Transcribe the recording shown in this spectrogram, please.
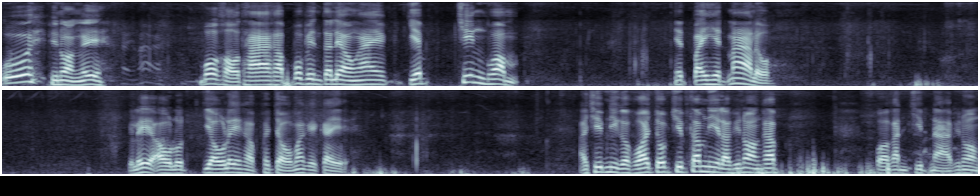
โอ้ยพี่น้องเอ้ยไข่มากบ่เขาทาครับบ่เป็นตะแล้วไงเจ็บชิ่งพร้อมเฮ็ดไปเฮ็ดมาแล้วก็เลยเอารถเกี่ยวเลยครับเขาเจ้ามาใกลๆอาชีพนี้ก็ขอจบชิปซ้ำนี้ล่ะพี่น้องครับ พอกันชิปหนาพี่น้อง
